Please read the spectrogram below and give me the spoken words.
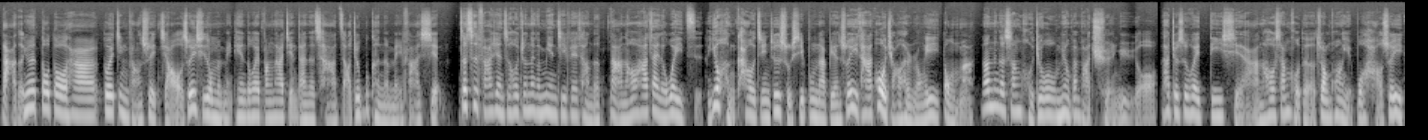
大的。因为豆豆他都会进房睡觉哦，所以其实我们每天都会帮他简单的擦澡，就不可能没发现。这次发现之后，就那个面积非常的大，然后他在的位置又很靠近，就是属西部那边，所以他后脚很容易动嘛，那那个伤口就没有办法痊愈哦，他就是会滴血啊，然后伤口的状况也不好，所以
